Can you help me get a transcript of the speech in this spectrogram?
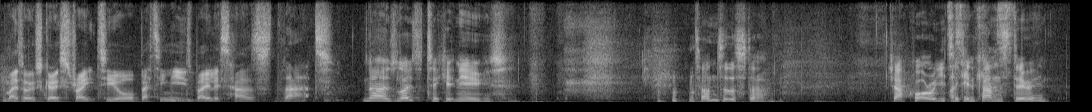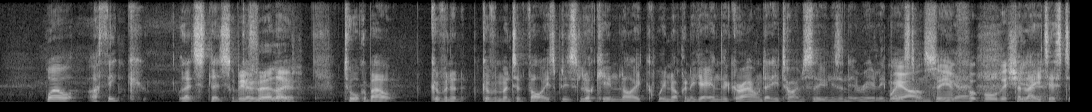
You might as well just go straight to your betting news. Bayliss has that. No, there's loads of ticket news. Tons of the stuff. Jack, what are all your ticket fans doing? Well, I think let's let's go, uh, talk about government government advice, but it's looking like we're not going to get in the ground anytime soon, isn't it? Really, we aren't seeing the, uh, football this the year. The latest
